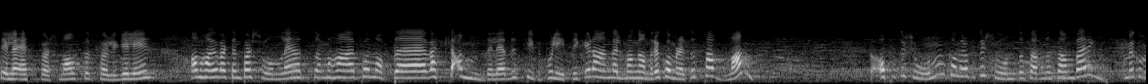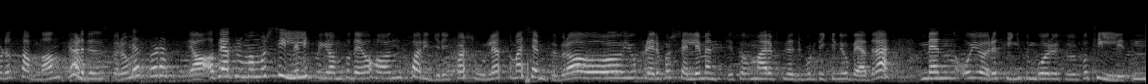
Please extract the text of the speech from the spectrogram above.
stille ett spørsmål, selvfølgelig. Han har jo vært en personlighet som har på en måte vært annerledes type politiker da, enn veldig mange andre. Kommer dere til å savne han? Opposisjonen, Kommer opposisjonen til å savne Sandberg? Om jeg kommer til å savne han? Er det det du spør om? Jeg spør det. Ja, altså jeg tror man må skille litt på det å ha en fargerik personlighet, som er kjempebra, og jo flere forskjellige mennesker som er representert i politikken, jo bedre. Men å gjøre ting som går utover på tilliten,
